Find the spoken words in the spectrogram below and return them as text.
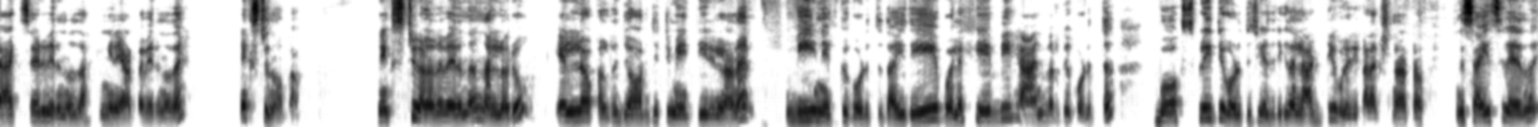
ബാക്ക് സൈഡ് വരുന്നത് ഇങ്ങനെയാട്ടോ വരുന്നത്. നെക്സ്റ്റ് നോക്കാം. നെക്സ്റ്റ് കളർ വരുന്നത് നല്ലൊരു യെല്ലോ കളർ ജോർജറ്റ് മെറ്റീരിയൽ ആണ് വി നെക്ക് കൊടുത്തത് ഇതേപോലെ ഹെവി ഹാൻഡ് വർക്ക് കൊടുത്ത് ബോക്സ് പ്ലേറ്റ് കൊടുത്ത് ചെയ്തിരിക്കുന്ന നല്ല അടിപൊളി ഒരു കളക്ഷൻ ആട്ടോ. ഇതിന്റെ സൈസ് വരുന്നത്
